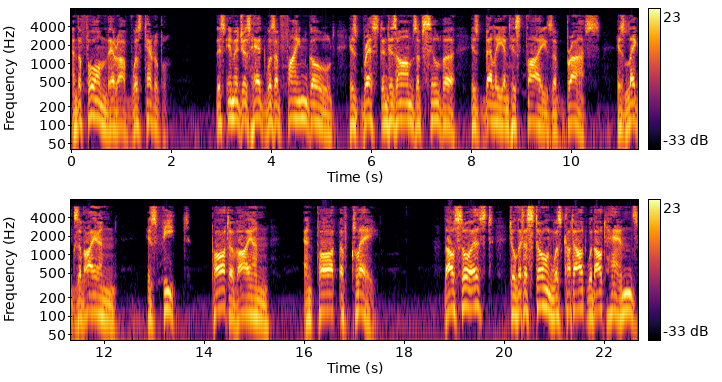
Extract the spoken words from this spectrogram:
and the form thereof was terrible. This image's head was of fine gold, his breast and his arms of silver, his belly and his thighs of brass, his legs of iron, his feet part of iron, and part of clay. Thou sawest till that a stone was cut out without hands,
